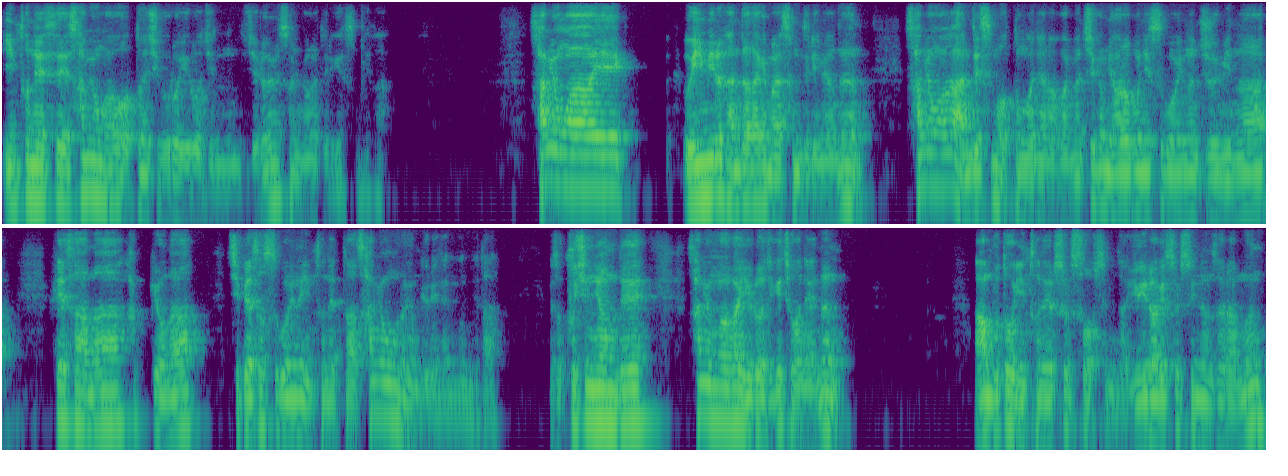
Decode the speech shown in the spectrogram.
인터넷의 상용화가 어떤 식으로 이루어지는지를 설명을 드리겠습니다. 상용화의 의미를 간단하게 말씀드리면은 상용화가 안 됐으면 어떤 거냐라고 하면 지금 여러분이 쓰고 있는 줌이나 회사나 학교나 집에서 쓰고 있는 인터넷 다 상용으로 연결이 되는 겁니다. 그래서 90년대 상용화가 이루어지기 전에는 아무도 인터넷을 쓸 수 없습니다. 유일하게 쓸 수 있는 사람은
